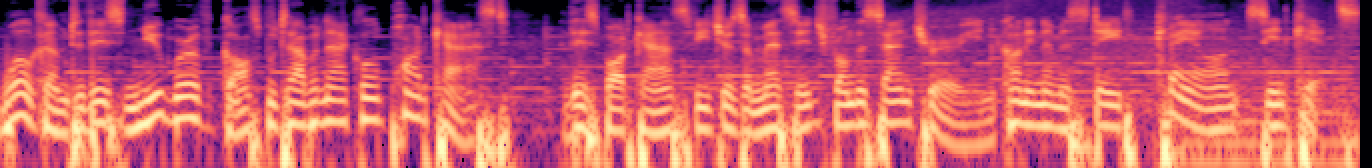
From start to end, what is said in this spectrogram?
Welcome to this New Birth Gospel Tabernacle podcast. This podcast features a message from the sanctuary in Cunningham Estate, Cayon, St. Kitts.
